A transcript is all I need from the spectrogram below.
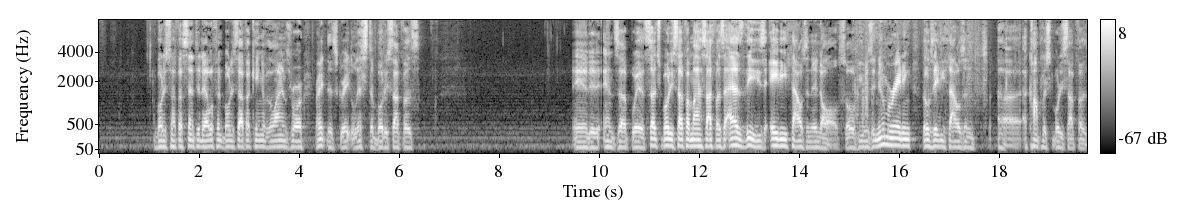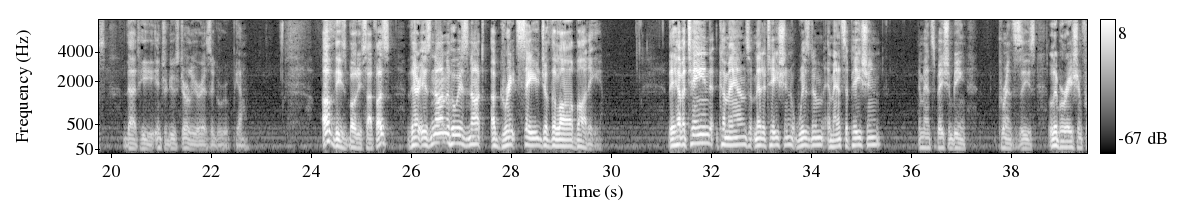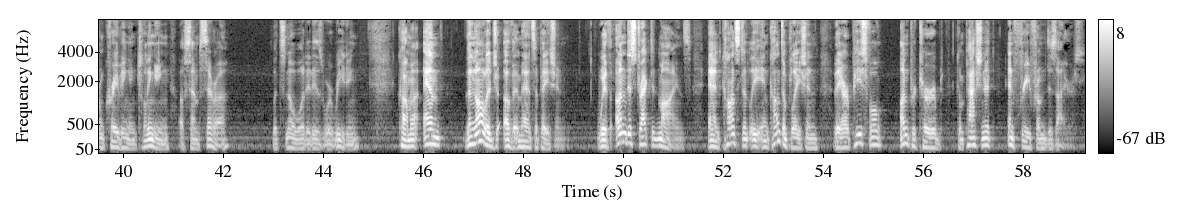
Bodhisattva scented elephant, Bodhisattva king of the lion's roar, right? This great list of bodhisattvas. And it ends up with such bodhisattva mahasattvas as these 80,000 in all. So he was enumerating those 80,000 uh, accomplished bodhisattvas that he introduced earlier as a group. Yeah. Of these bodhisattvas, there is none who is not a great sage of the law body. They have attained commands, meditation, wisdom, emancipation, emancipation being parentheses, liberation from craving and clinging of samsara. Let's know what it is we're reading, comma, and the knowledge of emancipation with undistracted minds and constantly in contemplation, they are peaceful, unperturbed, compassionate, and free from desires.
